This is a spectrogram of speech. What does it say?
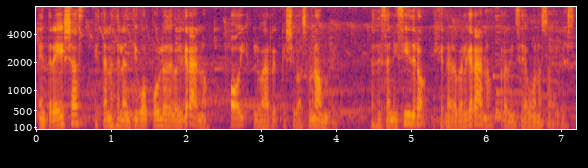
Entre ellas están las del antiguo pueblo de Belgrano, hoy el barrio que lleva su nombre, las de San Isidro y General Belgrano, provincia de Buenos Aires,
